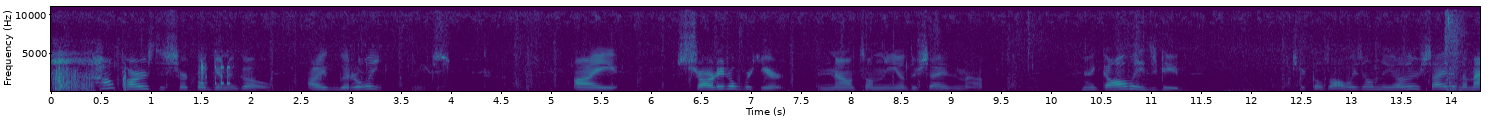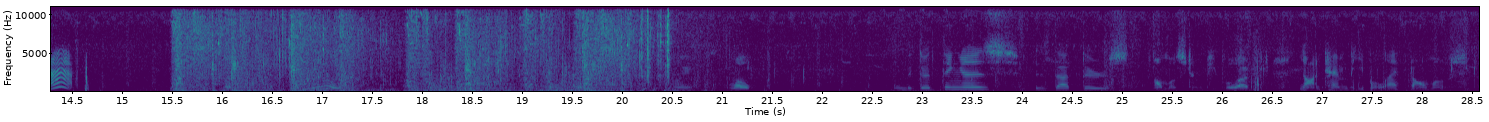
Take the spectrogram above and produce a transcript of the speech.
How far is the circle gonna go? I literally, I started over here, and now it's on the other side of the map. Like always, dude. Circle's always on the other side of the map. Well, the good thing is, is that there's almost 10 people left. Not 10 people left, almost.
